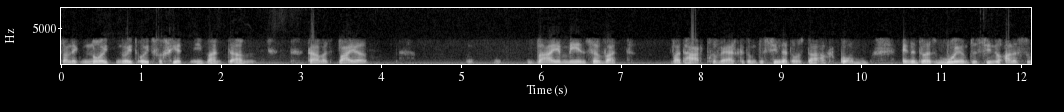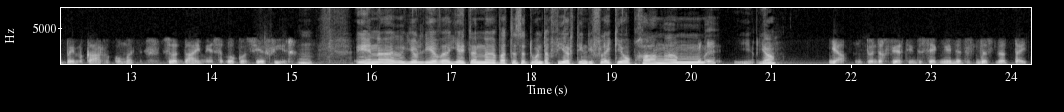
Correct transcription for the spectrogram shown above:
sal ek nooit nooit ooit vergeet nie want um daar was baie baie mense wat wat hard gewerk het om te sien dat ons daar gekom en dit was mooi om te sien hoe alles so bymekaar gekom het sodat daai mense ook kon seëvier. Hmm. En uh, jou lewe, jy het in uh, wat is dit 2014 die vletjie opgehang? Um. Ja. Ja, 2014 te sê nee, dit is dis nou tyd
